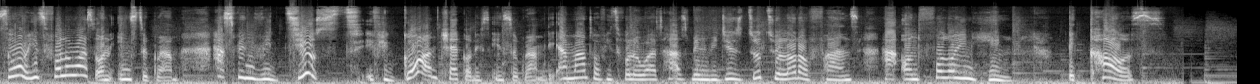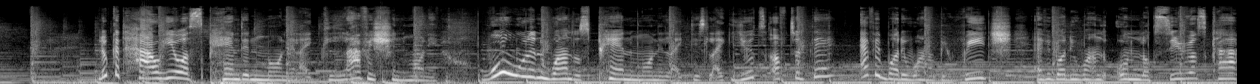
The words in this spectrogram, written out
so his followers on Instagram has been reduced. If you go and check on his Instagram, the amount of his followers has been reduced due to a lot of fans are unfollowing him because look at how he was spending money like lavishing money. Who wouldn't want to spend money like this like youths of today everybody want to be rich everybody want to own luxurious car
